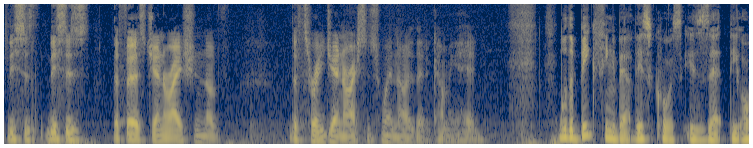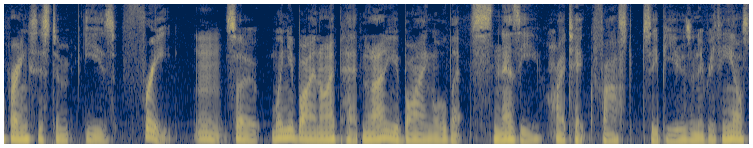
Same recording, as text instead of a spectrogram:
This is this is the first generation of the three generations we know that are coming ahead. Well, the big thing about this, of course, is that the operating system is free. Mm. So when you buy an iPad, not only are you buying all that snazzy, high tech, fast CPUs and everything else,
